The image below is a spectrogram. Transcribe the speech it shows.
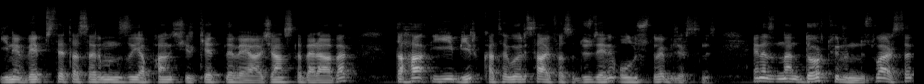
yine web site tasarımınızı yapan şirketle veya ajansla beraber daha iyi bir kategori sayfası düzeni oluşturabilirsiniz. En azından 4 ürününüz varsa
